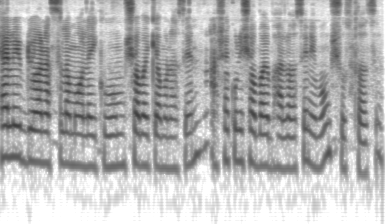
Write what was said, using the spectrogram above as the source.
হ্যালো ইব্রিওয়ান আসসালামু আলাইকুম। সবাই কেমন আছেন? আশা করি সবাই ভালো আছেন এবং সুস্থ আছেন।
